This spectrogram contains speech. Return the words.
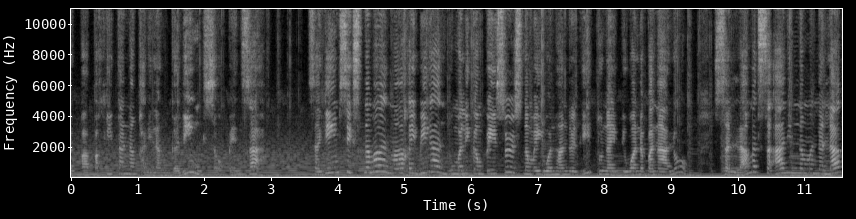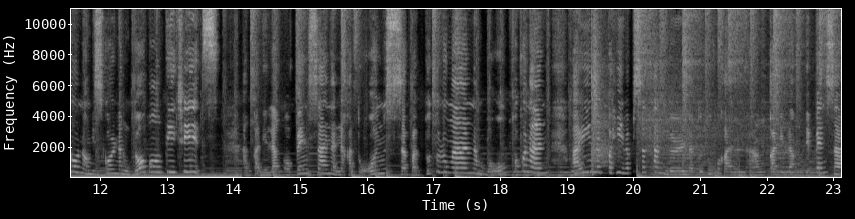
nagpapakita ng kanilang galing sa opensa. Sa Game 6 naman, mga kaibigan, bumalik ang Pacers na may 108 to 91 na panalo. Salamat sa anim na manlalaro ng score ng double digits. Ang kanilang opensa na nakatuon sa pagtutulungan ng buong koponan ay nagpahirap sa Thunder na tutukukan ang kanilang depensa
